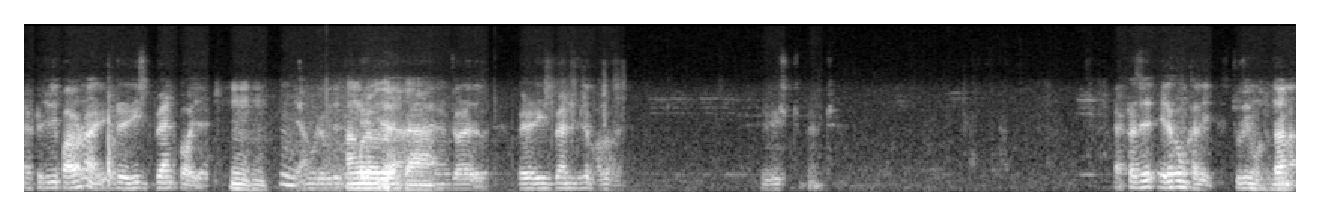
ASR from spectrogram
একটা যদি পারো না এটা রিস্ট ব্যান্ড পাওয়া যায়। হুম আঙুলের ভিতরে জড়ায় দেবে এটা রিস্ট ব্যান্ড দিলে ভালো হয়। Wrist band. একটা যে এরকম খালি চুরির মতো তা না?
